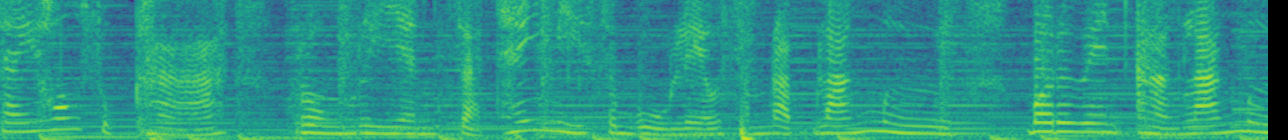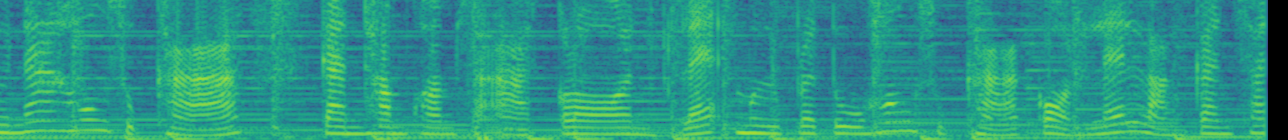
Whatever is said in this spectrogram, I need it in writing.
ใช้ห้องสุขา โรงเรียนจัดให้มีสบู่เหลวสำหรับล้างมือ บริเวณอ่างล้างมือหน้าห้องสุขาการทำความสะอาดกรอน และมือประตูห้องสุขาก่อนและหลังการใช้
